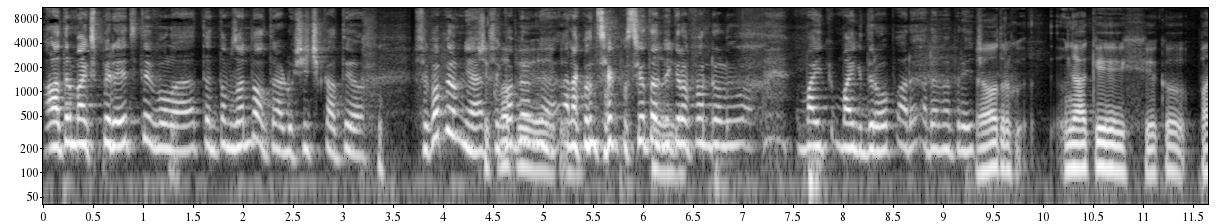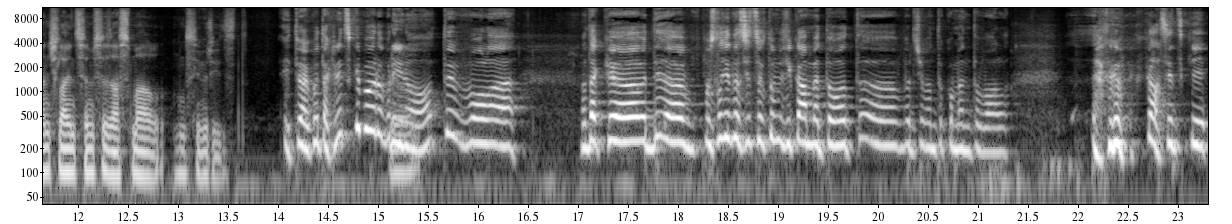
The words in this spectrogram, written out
Ale ten Mike Spirit, ty vole, ten tam zandal teda dušička, ty jo. Překvapil mě, překvapil mě. jako. A na konci, jak pustil ten mikrofon dolů a Mike, Mike drop a, a jdeme pryč. Jo, trochu, u nějakých jako punchline jsem se zasmál, musím říct. I to jako technicky bylo dobrý, no, ty vole. No tak uh, uh, poslechněte si, co k tomu říká metod, uh, protože on to komentoval. klasicky,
